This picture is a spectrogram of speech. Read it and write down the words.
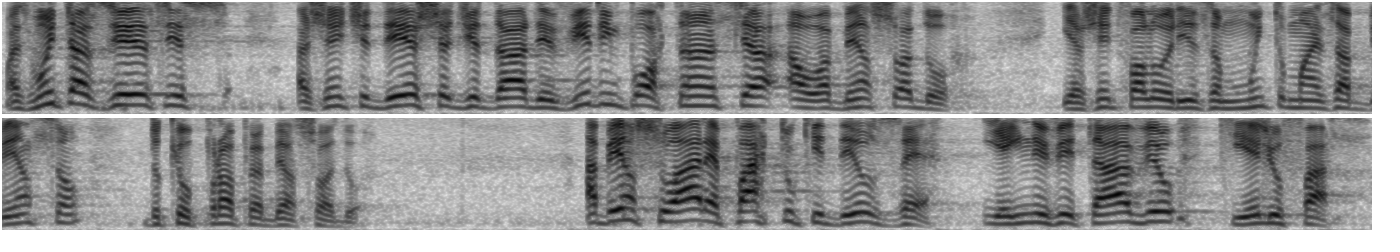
Mas muitas vezes a gente deixa de dar devida importância ao abençoador. E a gente valoriza muito mais a bênção do que o próprio abençoador. Abençoar é parte do que Deus é, e é inevitável que Ele o faça.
